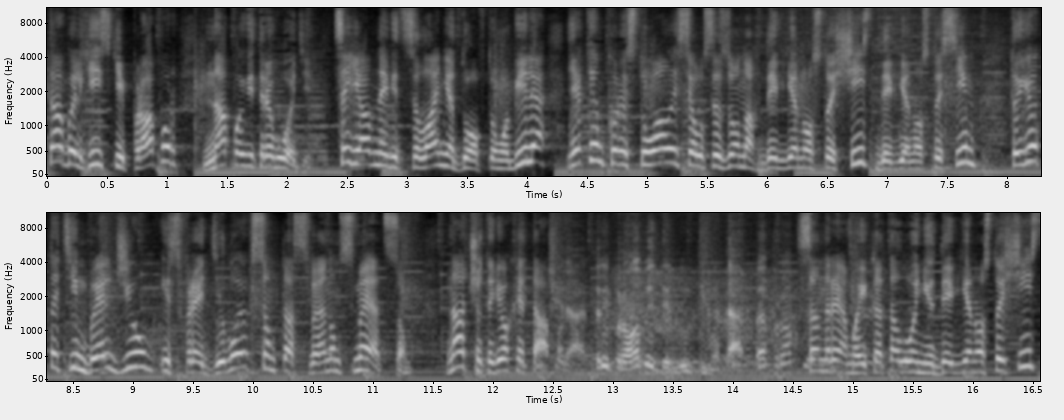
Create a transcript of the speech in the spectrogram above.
та бельгійський прапор на повітреводі. Це явне відсилання до автомобіля, яким користувалися у сезонах 96-97 Toyota Team Belgium із Фредді Лойксом та Свеном Смедсом на чотирьох етапах. Tappa proprio Санремо і Каталонію 96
